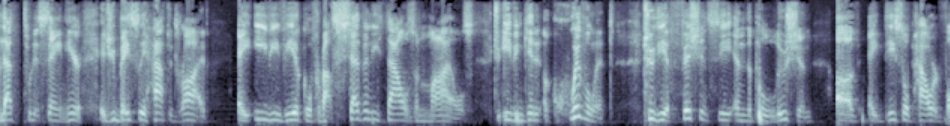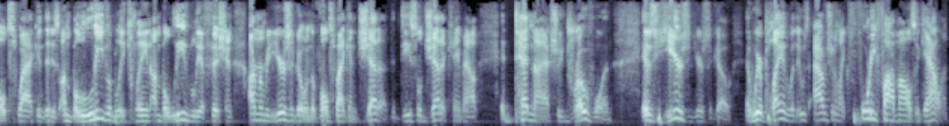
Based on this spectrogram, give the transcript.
And that's what it's saying here is you basically have to drive a EV vehicle for about 70,000 miles to even get it equivalent to the efficiency and the pollution of a diesel powered Volkswagen that is unbelievably clean, unbelievably efficient. I remember years ago when the Volkswagen Jetta, the diesel Jetta came out, and Ted and I actually drove one. It was years and years ago, and we were playing with it. It was averaging like 45 miles a gallon.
